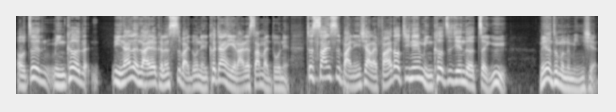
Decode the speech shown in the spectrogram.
哦，这闽客的闽南人来了可能四百多年，客家人也来了三百多年，这三四百年下来，反而到今天闽客之间的整域没有这么的明显，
